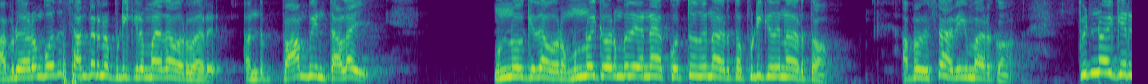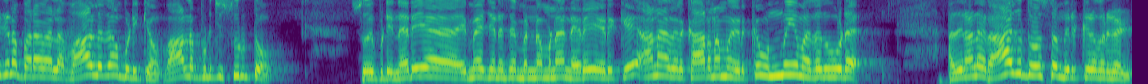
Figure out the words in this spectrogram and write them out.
அப்படி வரும்போது சந்திரனை பிடிக்கிற மாதிரி தான் வருவார். அந்த பாம்பின் தலை முன்னோக்கி தான் வரும். முன்னோக்கி வரும்போது என்ன கொத்துதுன்னு அர்த்தம் பிடிக்குதுன்னு அர்த்தம். அப்போ விஷம் அதிகமாக இருக்கும். பின்னோக்கி இருக்குன்னா பரவாயில்ல வாழை தான் பிடிக்கும். வாழை பிடிச்சி சுருட்டும். ஸோ இப்படி நிறைய இமேஜினேஷன் பண்ணோம்னா நிறைய இருக்குது ஆனால் அதில் காரணமும் இருக்குது உண்மையும் அது கூட. அதனால ராகு தோஷம் இருக்கிறவர்கள்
